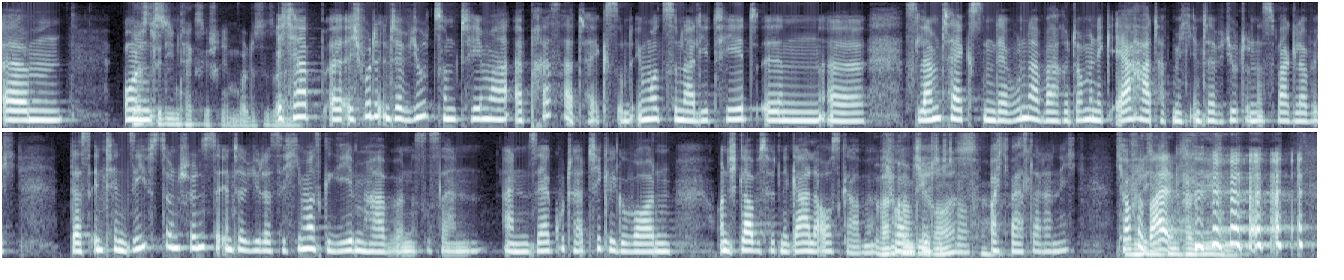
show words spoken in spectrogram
Ähm, und du hast für die einen Text geschrieben, wolltest du sagen? Ich, hab, äh, ich wurde interviewt zum Thema Erpressertext und Emotionalität in äh, Slam-Texten. Der wunderbare Dominik Erhardt hat mich interviewt und es war, glaube ich, das intensivste und schönste Interview, das ich jemals gegeben habe. Und es ist ein, ein sehr guter Artikel geworden. Und ich glaube, es wird eine geile Ausgabe. Wann kommt die raus? Oh, ich weiß leider nicht. Ich hoffe bald.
